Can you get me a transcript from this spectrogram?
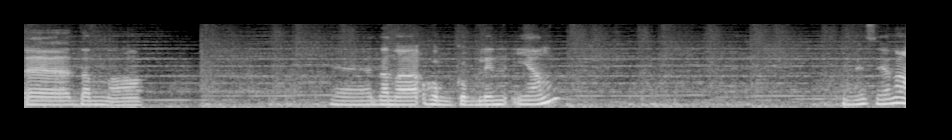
eh, denne Denne hobgoblin igjen. Skal vi se, da.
